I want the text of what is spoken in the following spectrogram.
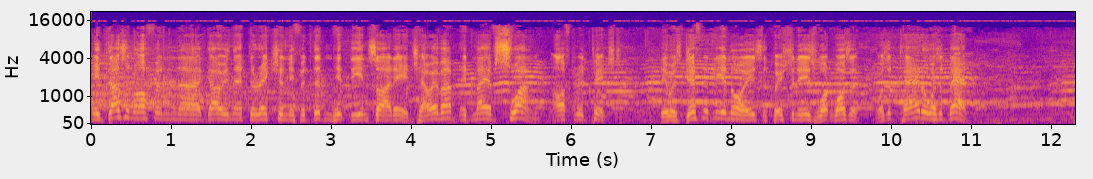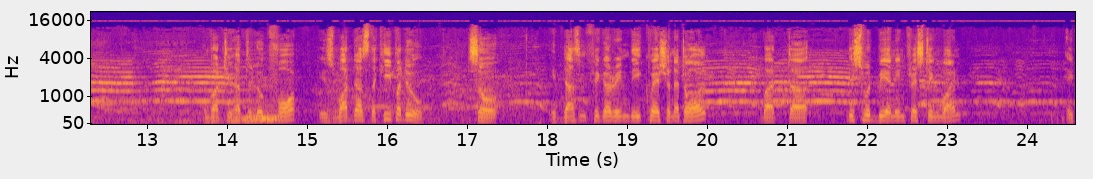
It doesn't often uh, go in that direction if it didn't hit the inside edge. However, it may have swung after it pitched. There was definitely a noise. The question is, what was it? Was it pad or was it bat? And what you have to look for is what does the keeper do? So it doesn't figure in the equation at all, but uh, this would be an interesting one. It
